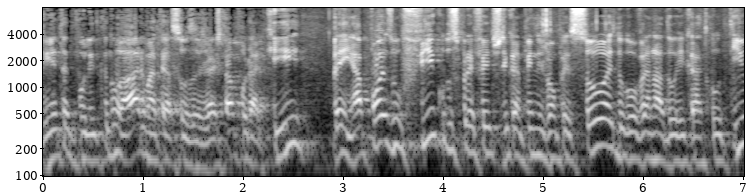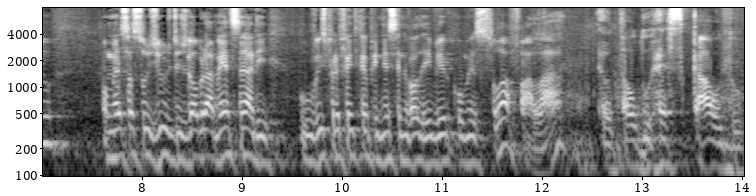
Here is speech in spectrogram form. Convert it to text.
Vinheta de Política no ar, Matheus Souza já está por aqui. Bem, após o fico dos prefeitos de Campinas e João Pessoa e do governador Ricardo Coutinho, começa a surgir os desdobramentos, né, Ari? O vice-prefeito campinense, Anivaldo Ribeiro, começou a falar. É o tal do rescaldo.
